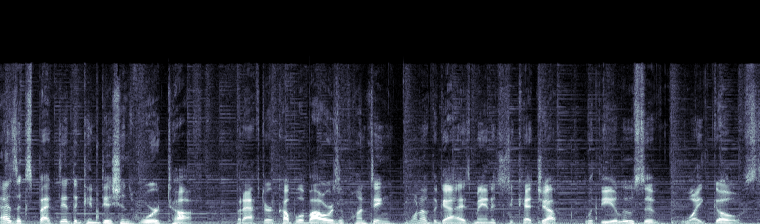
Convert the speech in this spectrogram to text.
As expected, the conditions were tough, but after a couple of hours of hunting, one of the guys managed to catch up with the elusive white ghost.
